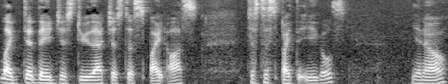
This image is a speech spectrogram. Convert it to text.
like, did they just do that just to spite us, just to spite the Eagles? You know,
